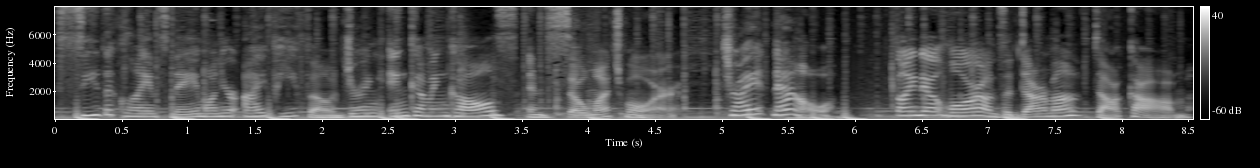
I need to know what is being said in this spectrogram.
see the client's name on your IP phone during incoming calls, and so much more. Try it now. Find out more on Zadarma.com.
